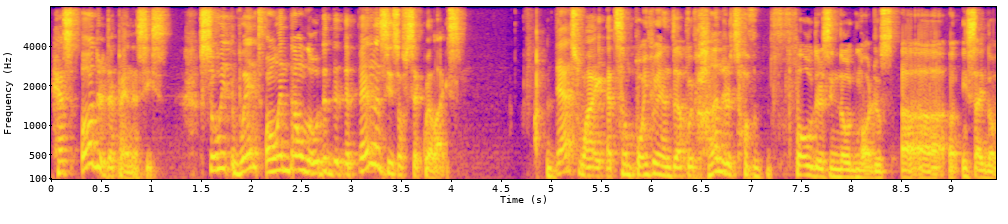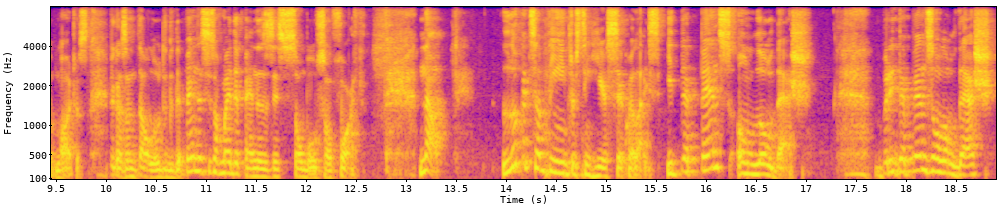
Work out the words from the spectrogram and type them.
has other dependencies. So it went on and downloaded the dependencies of Sequelize. That's why at some point we end up with hundreds of folders in node modules, uh, uh, inside node modules, because I'm downloading the dependencies of my dependencies, so on and so forth. Now, look at something interesting here, Sequelize. It depends on Lodash, but it depends on Lodash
